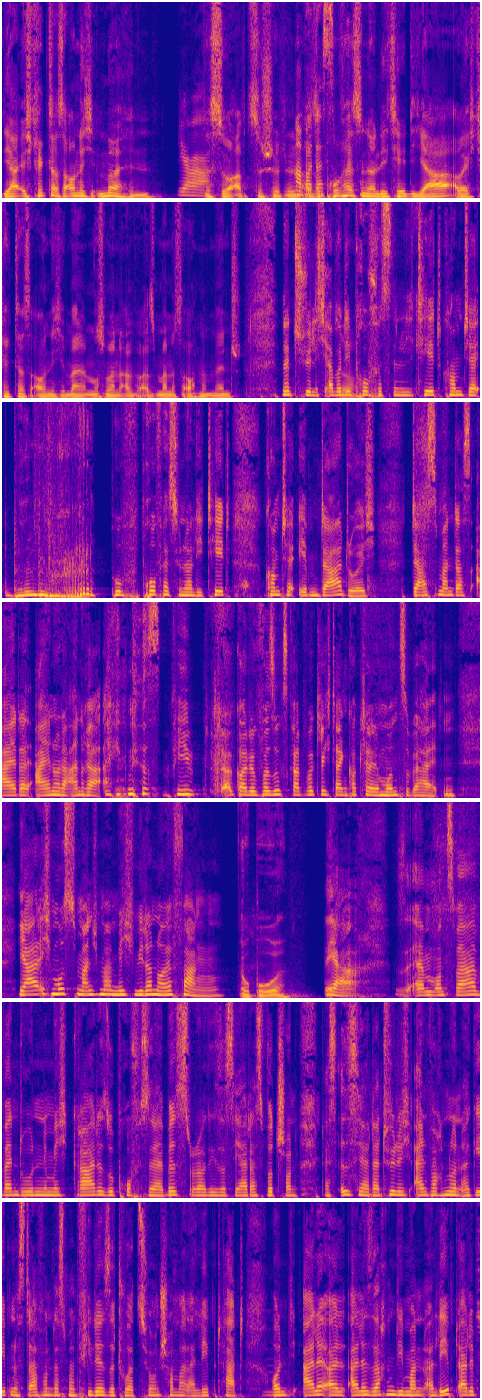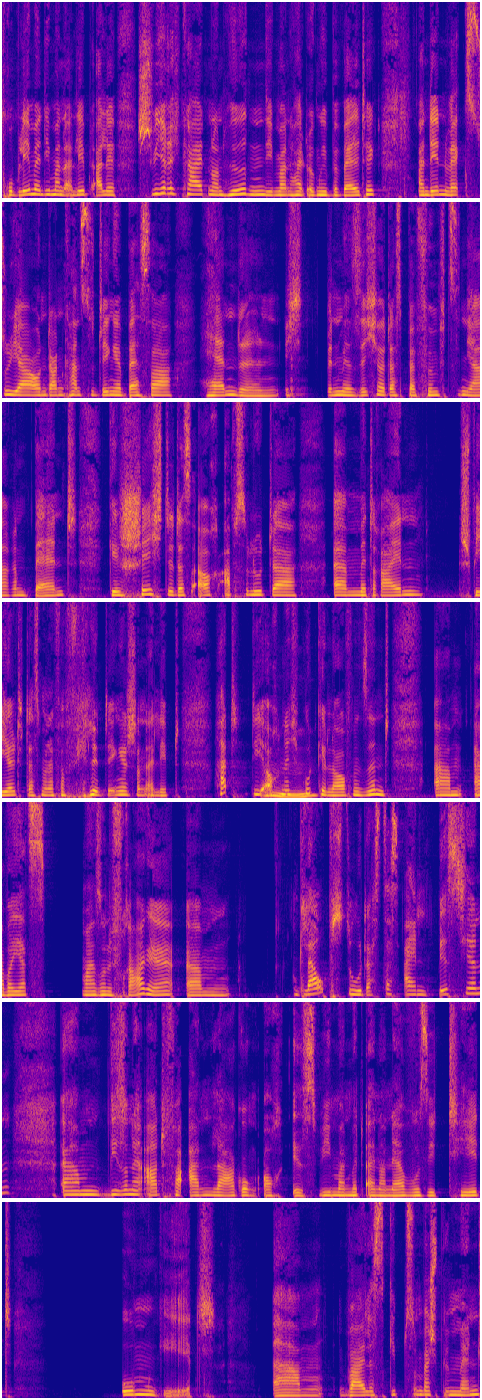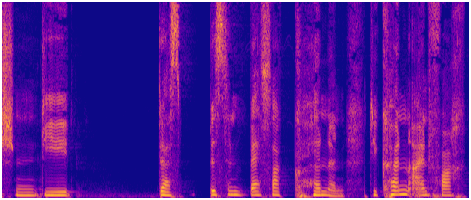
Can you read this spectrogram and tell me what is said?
ja, ich krieg das auch nicht immer hin, Ja. das so abzuschütteln. Aber also Professionalität ja, aber ich krieg das auch nicht immer. Muss man, also man ist auch nur Mensch. Natürlich, aber die Professionalität kommt ja Prof- Professionalität kommt ja eben dadurch, dass man das ein oder andere Ereignis, wie, oh Gott, du versuchst gerade wirklich deinen Cocktail im Mund zu behalten. Ja, ich muss manchmal mich wieder neu fangen. Oboe. Ja, ähm, und zwar, wenn du nämlich gerade so professionell bist oder dieses Jahr, das wird schon, das ist ja natürlich einfach nur ein Ergebnis davon, dass man viele Situationen schon mal erlebt hat. Und alle, alle, alle Sachen, die man erlebt, alle Probleme, die man erlebt, alle Schwierigkeiten und Hürden, die man halt irgendwie bewältigt, an denen wächst du ja und dann kannst du Dinge besser handeln. Ich bin mir sicher, dass bei 15 Jahren Bandgeschichte das auch absolut da ähm, mit rein spielt, dass man einfach viele Dinge schon erlebt hat, die auch nicht gut gelaufen sind. Ähm, aber jetzt mal so eine Frage. Ähm, glaubst du, dass das ein bisschen ähm, wie so eine Art Veranlagung auch ist, wie man mit einer Nervosität umgeht? Ähm, weil es gibt zum Beispiel Menschen, die das bisschen besser können. Die können einfach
